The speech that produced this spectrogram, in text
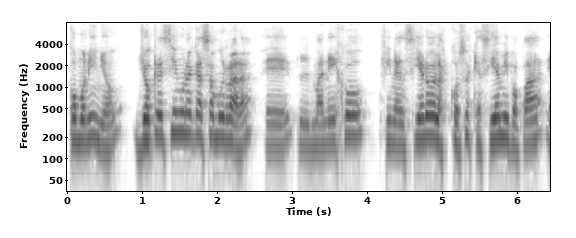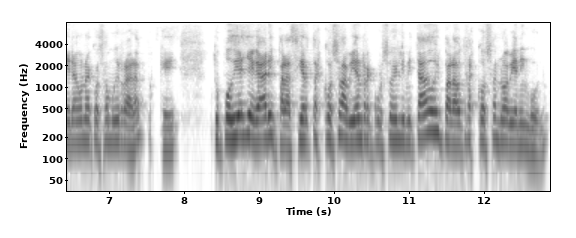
como niño, yo crecí en una casa muy rara. Eh, el manejo financiero de las cosas que hacía mi papá era una cosa muy rara porque tú podías llegar y para ciertas cosas habían recursos ilimitados y para otras cosas no había ninguno.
